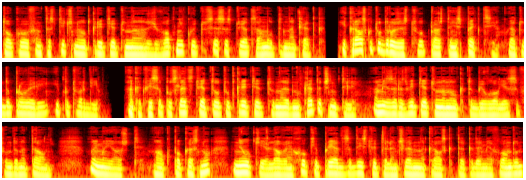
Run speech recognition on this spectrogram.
Толкова фантастично е откритието на животни, които се състоят само от една клетка. И кралското дружество праща инспекция, която да провери и потвърди. А какви са последствията от откритието на едноклетъчните ли? Ами за развитието на науката биология са фундаментални. Но има и още. Малко по-късно Неукия Льовен Хук е прият за действителен член на Кралската академия в Лондон,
